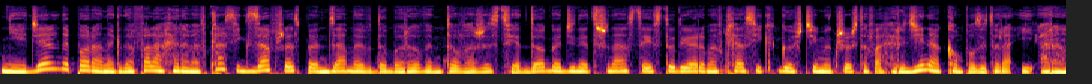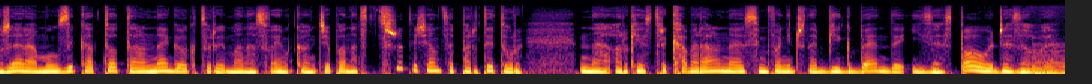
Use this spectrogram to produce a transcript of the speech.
Niedzielny poranek na falach RMF Classic zawsze spędzamy w doborowym towarzystwie. Do godziny 13 w studiu RMF Classic gościmy Krzysztofa Herdzina, kompozytora i aranżera muzyka totalnego, który ma na swoim koncie ponad 3000 partytur na orkiestry kameralne, symfoniczne, big bandy i zespoły jazzowe.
